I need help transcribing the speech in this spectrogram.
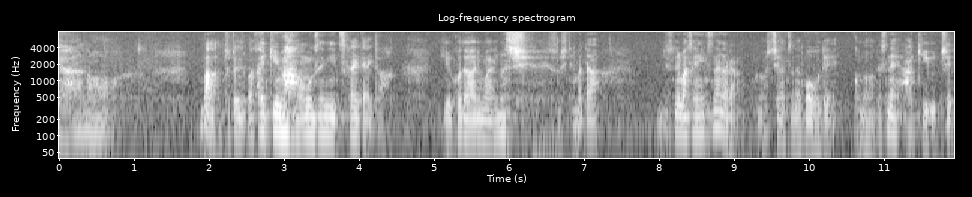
いやあのまあちょっと最近は温泉に使いたいというこだわりもありますしそしてまたですね、まあ、僭越ながらこの7月の豪雨でこのですね秋内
